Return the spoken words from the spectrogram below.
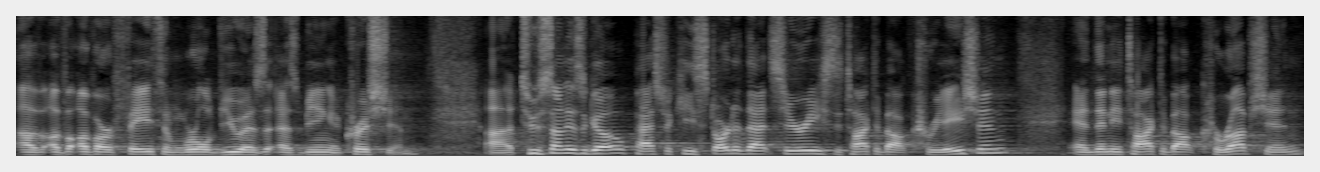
of, of, of, our faith and worldview as, as being a Christian. Uh, two Sundays ago, Pastor Keith started that series. He talked about creation and then he talked about corruption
